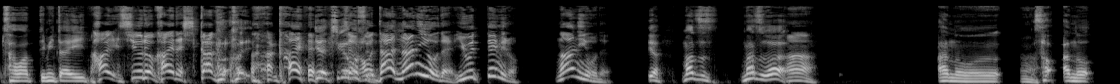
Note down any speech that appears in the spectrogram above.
触ってみたい。はい、終了、帰れ、失格はい 帰れ。いや違いますよおだ、何をで言ってみろ。何をでいや、まず、まずうは、ん。あのさ、あの、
